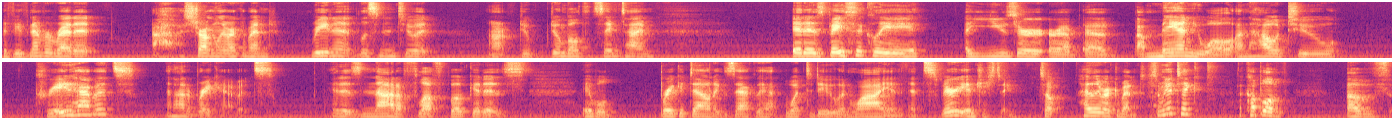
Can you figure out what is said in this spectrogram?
if you've never read it, ah, I strongly recommend reading it, listening to it, or do, doing both at the same time. It is basically a user or a, a, a manual on how to create habits and how to break habits. It is not a fluff book. It is, it will break it down exactly what to do and why, and it's very interesting. So, highly recommend. So, I'm going to take a couple of of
